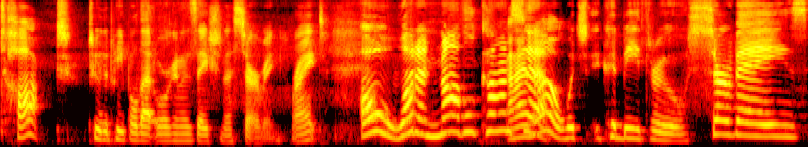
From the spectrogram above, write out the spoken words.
talked to the people that organization is serving, right? oh, what a novel concept! I know, which it could be through surveys,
